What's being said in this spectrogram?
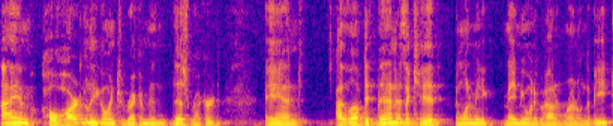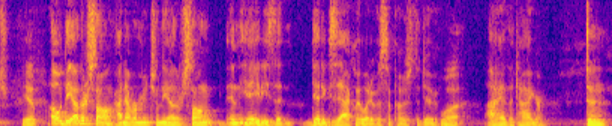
I am wholeheartedly going to recommend this record. And I loved it then as a kid, and wanted me to, made me want to go out and run on the beach. Yep. Oh, the other song. I never mentioned the other song in the '80s that did exactly what it was supposed to do. what "Eye of the Tiger." dun,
